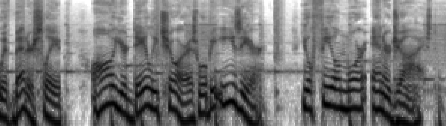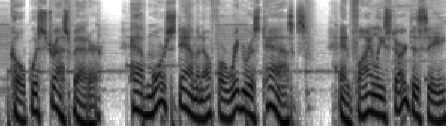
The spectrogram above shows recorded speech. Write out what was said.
With better sleep, all your daily chores will be easier. You'll feel more energized, cope with stress better, have more stamina for rigorous tasks, and finally start to see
